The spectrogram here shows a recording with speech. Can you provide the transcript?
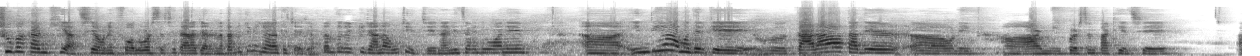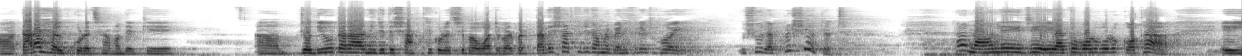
শুভাকাঙ্ক্ষী আছে, অনেক ফলোয়ার্স আছে, তারা জানে না। তাদের জন্য জানাতে চাই যে আপনাদের একটু জানা উচিত যে নাইনটিন সেভেন্টি ওয়ানে ইন্ডিয়া আমাদেরকে তারা তাদের অনেক আর্মি পার্সন পাঠিয়েছে তারা হেল্প করেছে আমাদেরকে যদিও তারা নিজেদের স্বার্থে করেছে বা হোয়াট এভার বাট তাদের স্বার্থে যদি আমরা বেনিফিটেড হই উই শুড অ্যাপ্রিসিয়েট ইট হ্যাঁ না হলে এই যে এত বড় বড় কথা, এই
